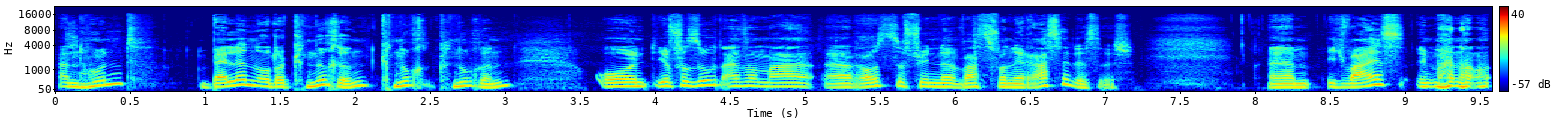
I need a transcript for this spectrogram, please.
einen Hund bellen oder knurren, knurr, knurren. Und ihr versucht einfach mal herauszufinden, was für eine Rasse das ist. Ähm, ich weiß, in meiner,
